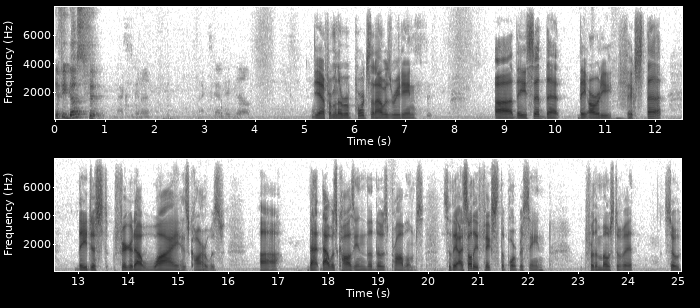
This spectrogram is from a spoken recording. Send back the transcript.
If he does fit, Yeah, from the reports that I was reading, Uh, they said that they already fixed that. They just figured out why his car was, uh, that that was causing the, those problems. So they, I saw they fixed the porpoising for the most of it. So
